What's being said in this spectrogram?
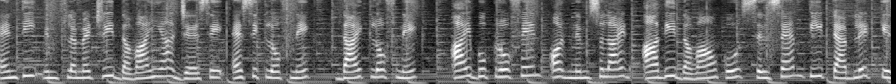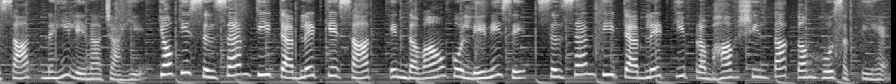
एंटी इन्फ्लेमेटरी दवाइयाँ जैसे एसिक्लोफनेक, डाइक्लोफनेक आइबुप्रोफेन और निम्सुलाइड आदि दवाओं को सिलसैम टी टैबलेट के साथ नहीं लेना चाहिए, क्योंकि सिलसैम टी टैबलेट के साथ इन दवाओं को लेने से सिलसैम टी टैबलेट की प्रभावशीलता कम हो सकती है,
